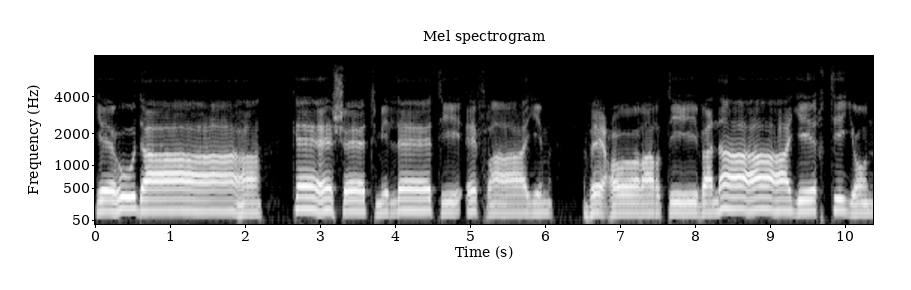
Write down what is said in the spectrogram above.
יהודה, קשת מילאתי אפרים, ועוררתי בנייך ציון,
